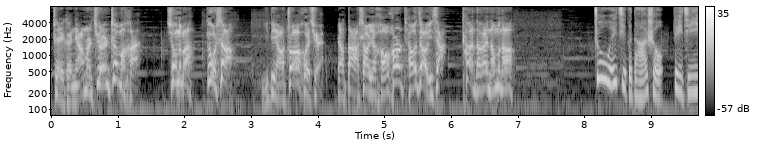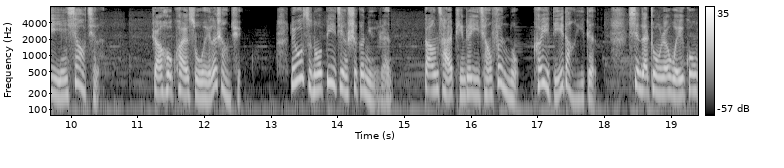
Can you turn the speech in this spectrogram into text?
这个娘们居然这么狠！兄弟们，给我上！一定要抓回去，让大少爷好好调教一下，看他还能不能。”周围几个打手立即意淫笑起来，然后快速围了上去。刘子诺毕竟是个女人，刚才凭着一腔愤怒可以抵挡一阵，现在众人围攻，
